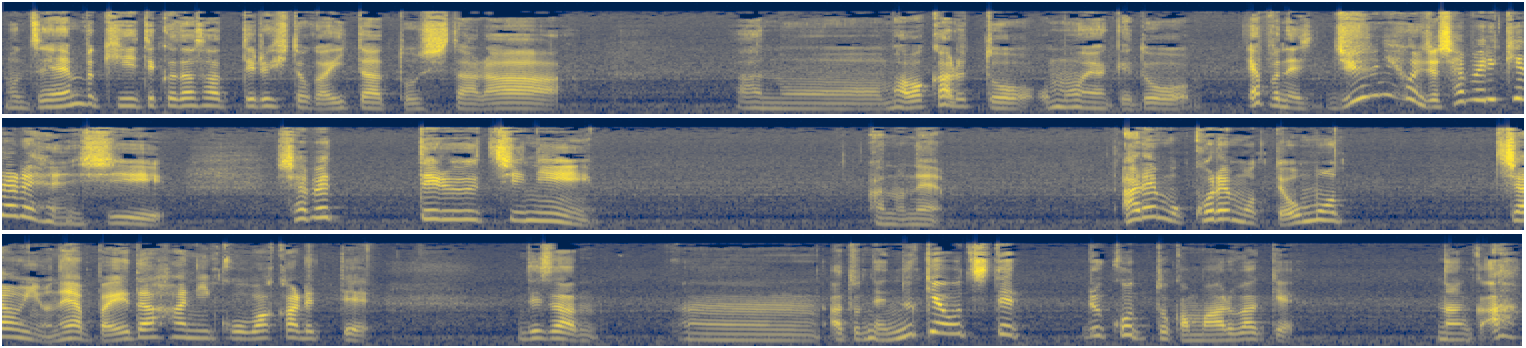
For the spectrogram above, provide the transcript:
もう全部聞いてくださってる人がいたとしたらあのまあ、分かると思うんやけどやっぱね12分じゃ喋りきられへんし喋ってるうちにあのねあれもこれもって思ってちゃうんよね。やっぱ枝葉にこう分かれて。でさうんあとね抜け落ちてることとかもあるわけ。なんか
